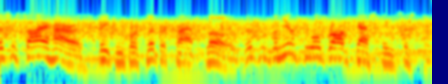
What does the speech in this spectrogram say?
This is Cy Harris speaking for Clipper Craft Clothes. This is the Mutual Broadcasting System.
